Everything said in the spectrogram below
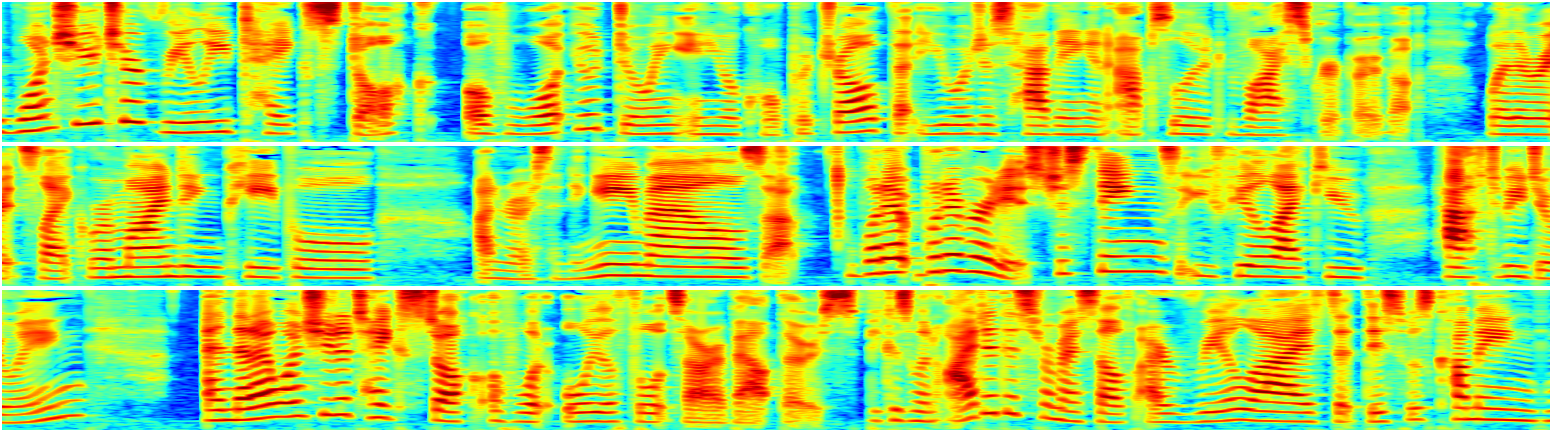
I want you to really take stock of what you're doing in your corporate job that you are just having an absolute vice grip over. Whether it's like reminding people, I don't know, sending emails, uh, whatever, whatever it is, just things that you feel like you have to be doing. And then I want you to take stock of what all your thoughts are about those. Because when I did this for myself, I realized that this was coming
